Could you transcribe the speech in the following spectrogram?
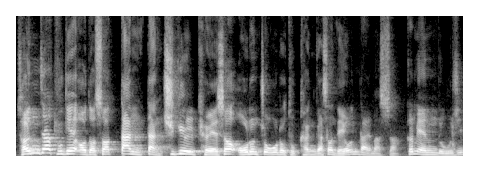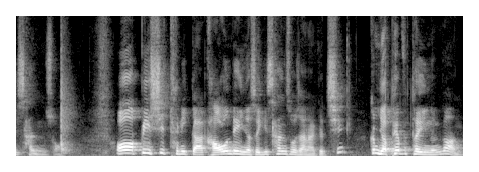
전자 두 개 얻어서 딴, 딴, 주기율표에서 오른쪽으로 두 칸 가서 네온 닮았어. 그럼 얘는 누구지? 산소. 어, BC2니까 가운데 이 녀석이 산소잖아. 그치? 그럼 옆에 붙어 있는 건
